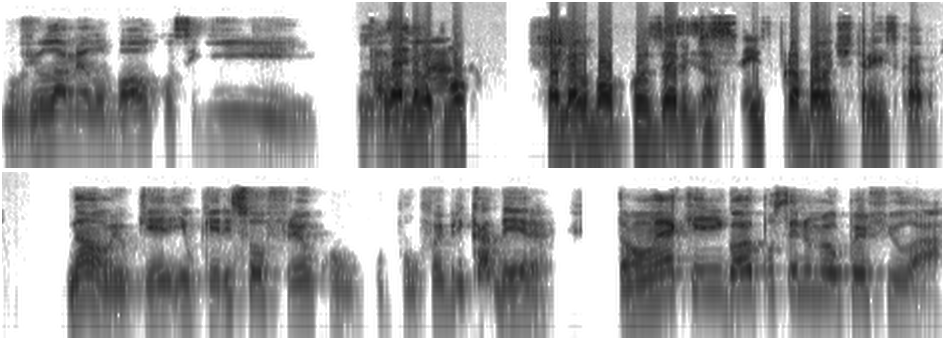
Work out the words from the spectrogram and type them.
Não viu o Lamelo Ball conseguir fazer Lamelo nada. Ball, Lamelo Ball ficou 0 de Precisa- 6 pra bola de 3, cara. Não, e o que, ele- o que ele sofreu com o Poole foi brincadeira. Então é aquele, igual eu postei no meu perfil lá.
